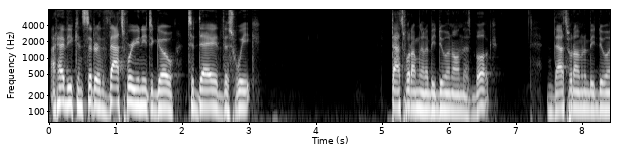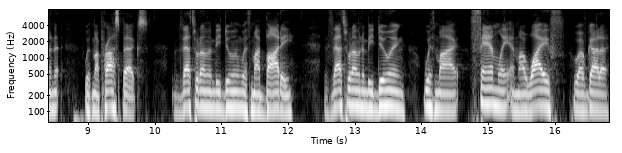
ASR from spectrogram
I'd have you consider that's where you need to go today, this week. That's what I'm going to be doing on this book. That's what I'm going to be doing with my prospects. That's what I'm going to be doing with my body. That's what I'm going to be doing with my family and my wife, who I've got a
